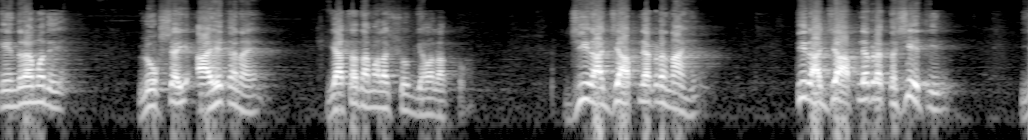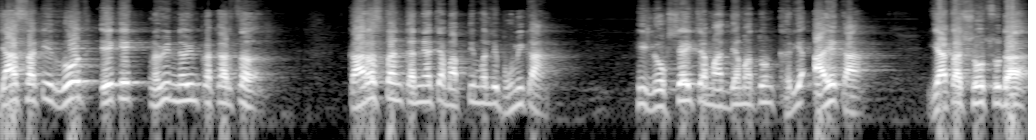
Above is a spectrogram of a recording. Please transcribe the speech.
केंद्रामध्ये लोकशाही आहे का नाही याचाच आम्हाला शोध घ्यावा लागतो. जी राज्य आपल्याकडं नाही ती राज्य आपल्याकडं कशी येतील यासाठी रोज एक एक नवीन नवीन प्रकारचं कारस्थान करण्याच्या बाबतीमधली भूमिका ही लोकशाहीच्या माध्यमातून खरी आहे का? याचा शोध सुद्धा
